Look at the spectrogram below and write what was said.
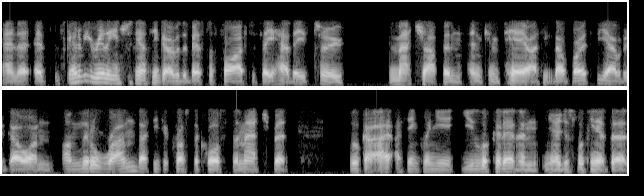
And it's going to be really interesting, I think, over the best of five to see how these two match up and, and compare. I think they'll both be able to go on, on little runs, I think, across the course of the match. But look, I, I think when you, you look at it and you know just looking at the,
